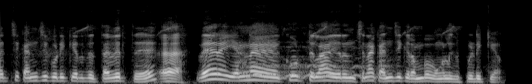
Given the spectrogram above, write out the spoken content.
வச்சு கஞ்சி குடிக்கிறது தவிர்த்து. வேற என்ன கூட்டுலாம் இருந்துச்சுன்னா கஞ்சிக்கு ரொம்ப உங்களுக்கு பிடிக்கும்?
